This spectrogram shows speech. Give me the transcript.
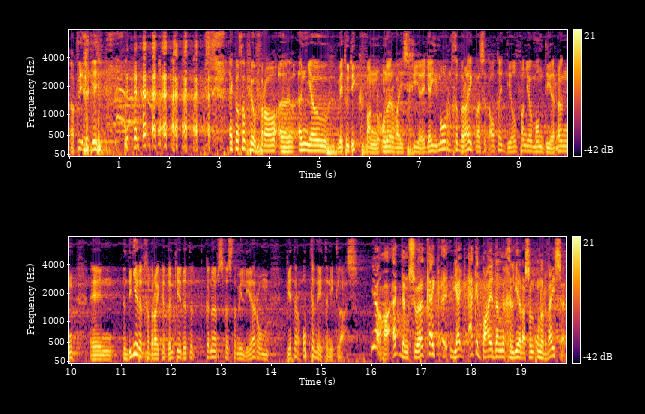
Ek jy Ek wil gou vir jou vra uh, in jou metodiek van onderwys gee, jy humor gebruik, was dit altyd deel van jou mondering en indien jy dit gebruik het, dink jy dit het kinders gestimuleer om beter op te let in die klas? Ja, ek dink so. Kyk, eh, jy ek het baie dinge geleer as 'n onderwyser.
